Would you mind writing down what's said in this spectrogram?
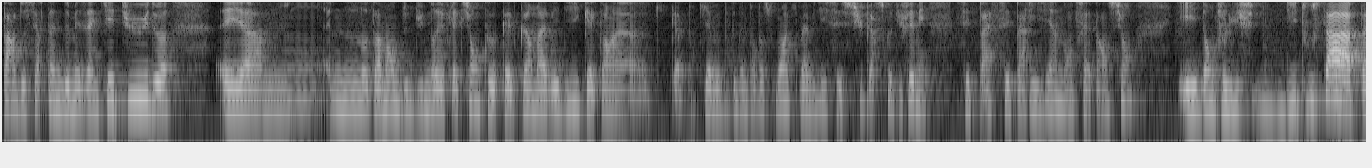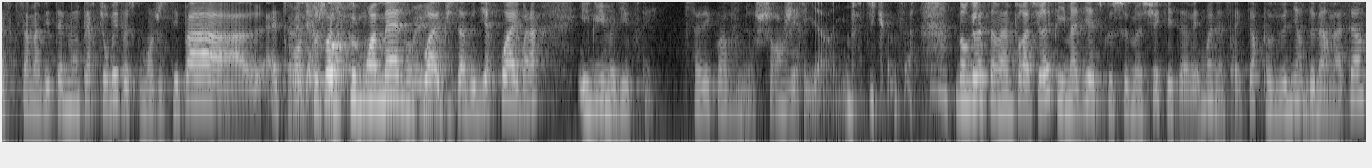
part de certaines de mes inquiétudes et euh, notamment d'une réflexion que quelqu'un m'avait dit, quelqu'un qui, qui, avait beaucoup d'importance pour moi, qui m'avait dit c'est super ce que tu fais, mais c'est pas assez parisien, donc fais attention. Et donc je lui dis tout ça parce que ça m'avait tellement perturbé parce que moi je sais pas être autre chose que moi-même quoi et puis ça veut dire quoi et voilà. Et lui il me dit écoutez vous savez quoi, vous ne changez rien. Il me dit comme ça. Donc là, ça m'a un peu rassuré. Puis il m'a dit, est-ce que ce monsieur qui était avec moi, l'inspecteur, peut venir demain matin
